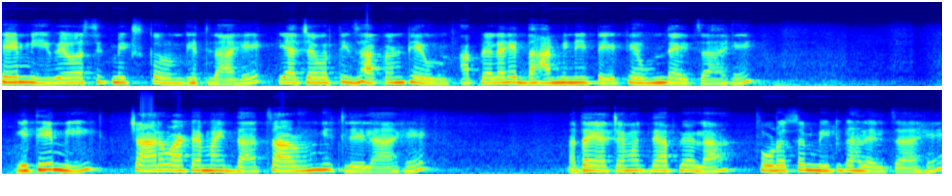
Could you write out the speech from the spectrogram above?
हे मी व्यवस्थित मिक्स करून घेतलं आहे. याच्यावरती झाकण ठेवून आपल्याला हे दहा मिनिटे ठेवून द्यायचं आहे. इथे मी चार वाट्या मैदा चाळून घेतलेला आहे. आता याच्यामध्ये आपल्याला थोडंसं मीठ घालायचं आहे.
